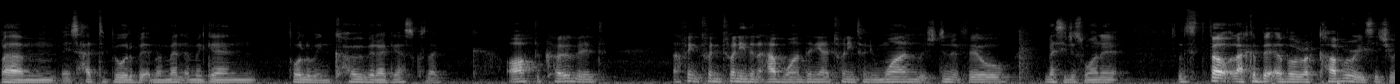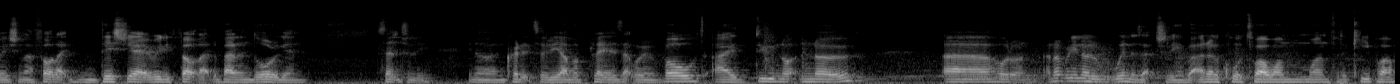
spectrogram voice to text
um, it's had to build a bit of momentum again following COVID, I guess, because like after COVID, I think 2020 didn't have one. Then you had 2021, which didn't feel. Messi just won it. It just felt like a bit of a recovery situation. I felt like this year it really felt like the Ballon d'Or again, essentially. You know, and credit to the other players that were involved. I do not know uh, hold on. I don't really know the winners actually, but I know Courtois won one for the keeper.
